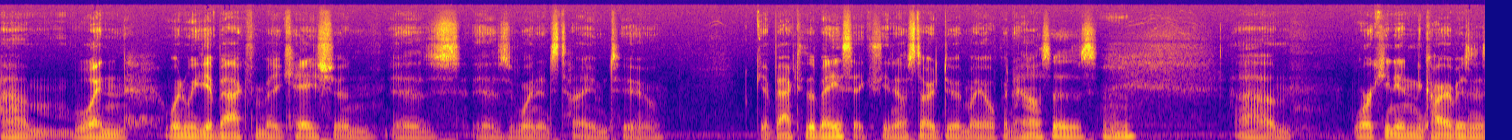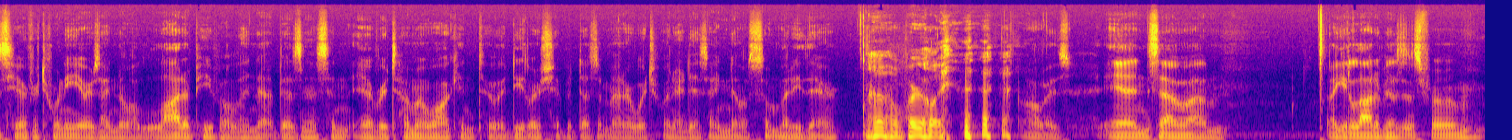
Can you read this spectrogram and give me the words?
um, when when we get back from vacation is is when it's time to get back to the basics. You know, start doing my open houses. Um, working in the car business here for 20 years, I know a lot of people in that business, and every time I walk into a dealership, it doesn't matter which one it is, I know somebody there Oh, really? always. And so um, I get a lot of business from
